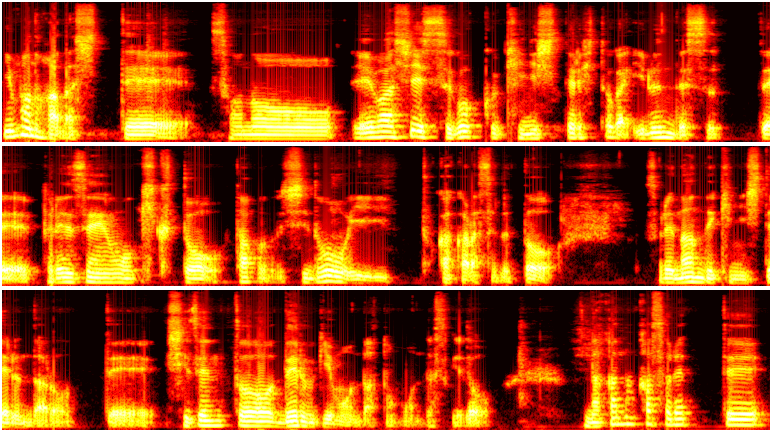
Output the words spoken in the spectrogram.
今の話って、その、A1C すごく気にしてる人がいるんですって、プレゼンを聞くと、多分指導医とかからすると、それなんで気にしてるんだろうって、自然と出る疑問だと思うんですけど、なかなかそれって、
